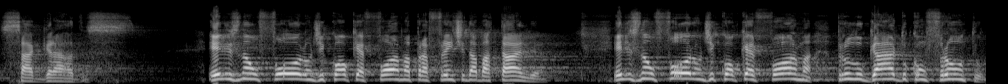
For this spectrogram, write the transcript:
sagrados. Eles não foram de qualquer forma para a frente da batalha. Eles não foram de qualquer forma para o lugar do confronto.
